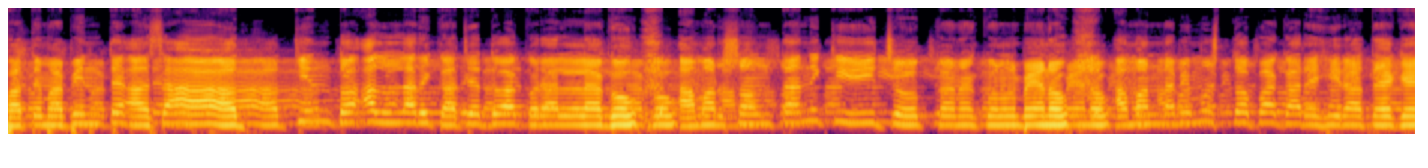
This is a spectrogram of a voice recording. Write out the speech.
ফাতেমা বিনতে আসাদ। কিন্তু আল্লাহর কাছে দোয়া করে আল্লাহ গো, আমার সন্তান কি চোখ কানা খুলবে না? আমার নবী মুস্তফা গারে হীরা থেকে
